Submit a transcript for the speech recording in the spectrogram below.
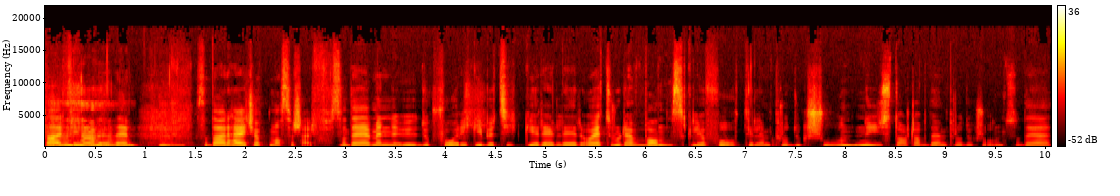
Der finner du en del. Så der har jeg kjøpt masse skjerf. Så det, men du får ikke i butikker eller Og jeg tror det er vanskelig å få til en produksjon, nystart av den produksjonen. Så det,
